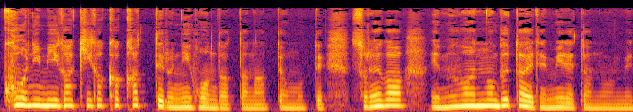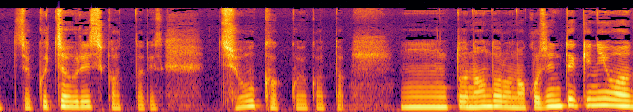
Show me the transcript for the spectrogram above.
高に磨きがかかってる2本だったなって思って。それが m 1の舞台で見れたのはめちゃくちゃ嬉しかったです。超かっこよかった。うーんとなんだろうな。個人的には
